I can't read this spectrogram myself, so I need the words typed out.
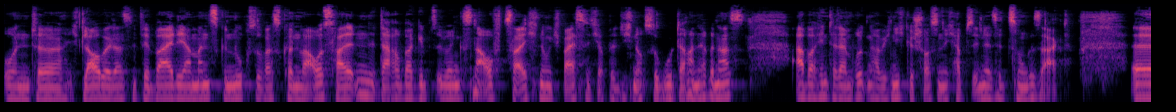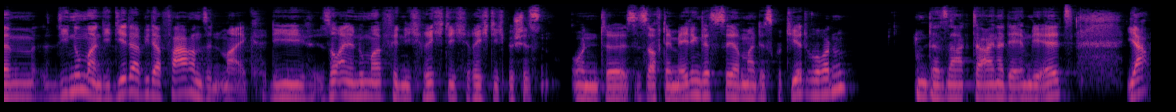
Und äh, ich glaube, da sind wir beide ja manns genug, sowas können wir aushalten. Darüber gibt's übrigens eine Aufzeichnung. Ich weiß nicht, ob du dich noch so gut daran erinnerst, aber hinter deinem Rücken habe ich nicht geschossen, ich habe es in der Sitzung gesagt. Ähm, die Nummern, die dir da widerfahren sind, Mike, die so eine Nummer finde ich richtig, richtig beschissen. Und äh, es ist auf der Mailingliste ja mal diskutiert worden. Und da sagte einer der MDLs, ja,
